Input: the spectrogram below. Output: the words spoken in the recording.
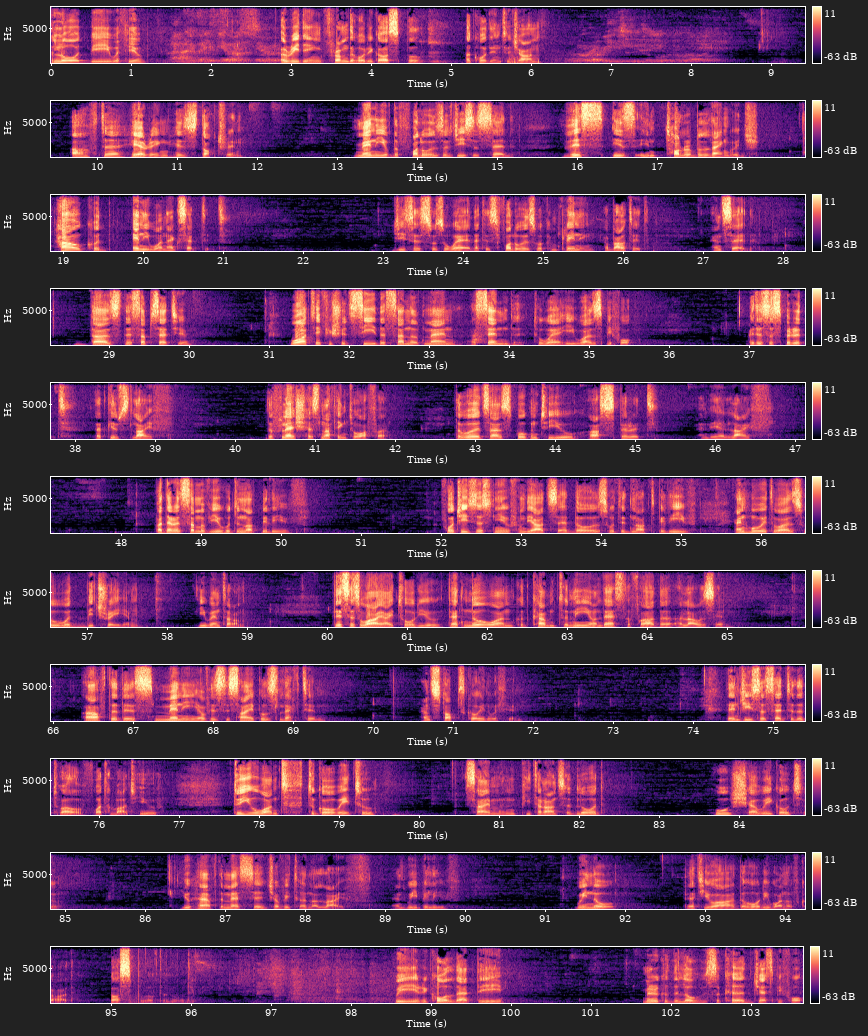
The Lord be with you. A reading from the Holy Gospel according to John. After hearing his doctrine, many of the followers of Jesus said, This is intolerable language. How could anyone accept it? Jesus was aware that his followers were complaining about it and said, Does this upset you? What if you should see the Son of Man ascend to where he was before? It is the Spirit that gives life. The flesh has nothing to offer. The words I have spoken to you are spirit, and they are life. But there are some of you who do not believe. For Jesus knew from the outset those who did not believe, and who it was who would betray him. He went on. This is why I told you that no one could come to me unless the Father allows him. After this, many of his disciples left him and stopped going with him. Then Jesus said to the twelve, What about you? Do you want to go away too? Simon Peter answered, Lord, who shall we go to? You have the message of eternal life, and we believe we know that you are the Holy One of God. Gospel of the Lord. We recall that the miracle of the loaves occurred just before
